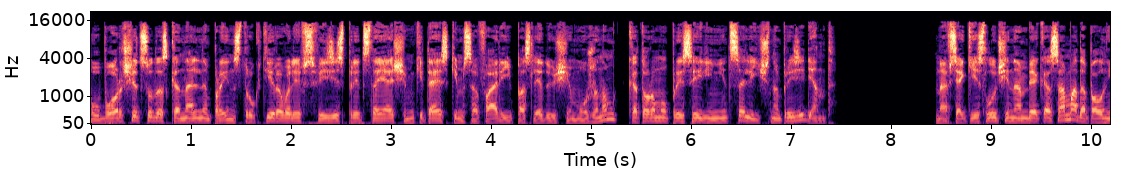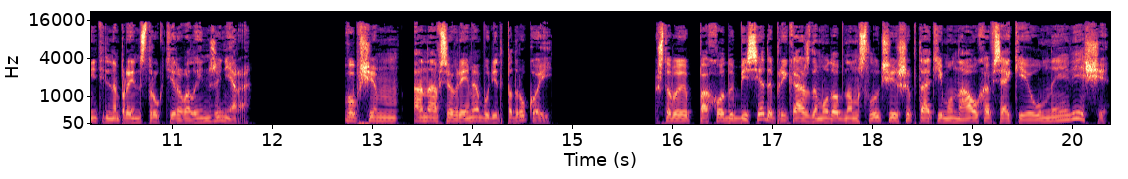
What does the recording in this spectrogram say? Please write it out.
Уборщицу досконально проинструктировали в связи с предстоящим китайским сафари и последующим ужином, к которому присоединится лично президент. На всякий случай Намбека сама дополнительно проинструктировала инженера. В общем, она все время будет под рукой. Чтобы по ходу беседы при каждом удобном случае шептать ему на ухо всякие умные вещи.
